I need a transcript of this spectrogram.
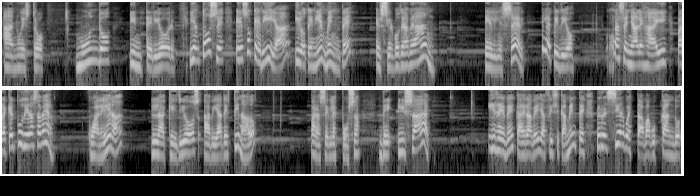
a nuestro mundo interior. Y entonces eso quería y lo tenía en mente el siervo de Abraham. Eliezer y le pidió unas señales ahí para que él pudiera saber cuál era la que Dios había destinado para ser la esposa de Isaac. Y Rebeca era bella físicamente, pero el siervo estaba buscando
